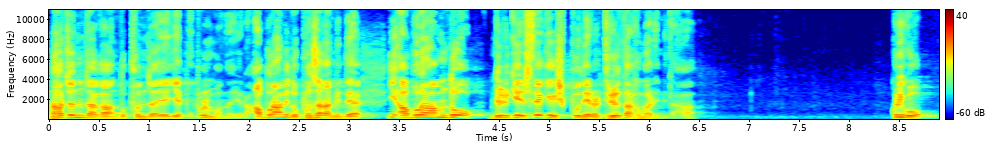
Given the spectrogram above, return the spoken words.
낮은 자가 높은 자에게 복을 받느니라. 아브라함이 높은 사람인데 이 아브라함도 멜기세덱에게 10분의 1을 드렸다 그 말입니다. 그리고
